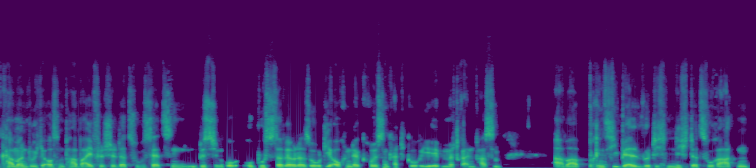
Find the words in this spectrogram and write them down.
kann man durchaus ein paar Beifische dazusetzen, ein bisschen robustere oder so, die auch in der Größenkategorie eben mit reinpassen. Aber prinzipiell würde ich nicht dazu raten,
